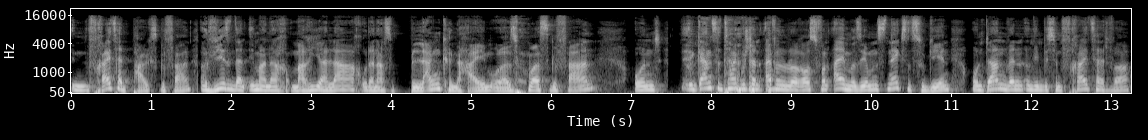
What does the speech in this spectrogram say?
in Freizeitparks gefahren und wir sind dann immer nach Maria Lach oder nach Blankenheim oder sowas gefahren und den ganzen Tag bestand einfach nur daraus, von einem Museum ins nächste zu gehen. Und dann, wenn irgendwie ein bisschen Freizeit war,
